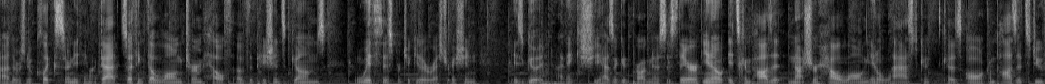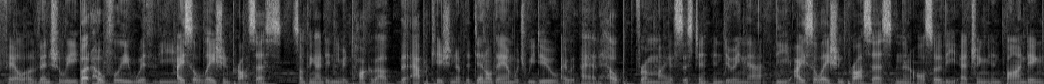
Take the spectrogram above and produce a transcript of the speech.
uh, there was no clicks or anything like that. So I think the long-term health of the patient's gums with this particular restoration is good. I think she has a good prognosis there. You know, it's composite. I'm not sure how long it'll last because all composites do fail eventually, but hopefully with the isolation process, something I didn't even talk about, the application of the dental dam, which we do, I, I had help from my assistant in doing that. The isolation process and then also the etching and bonding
